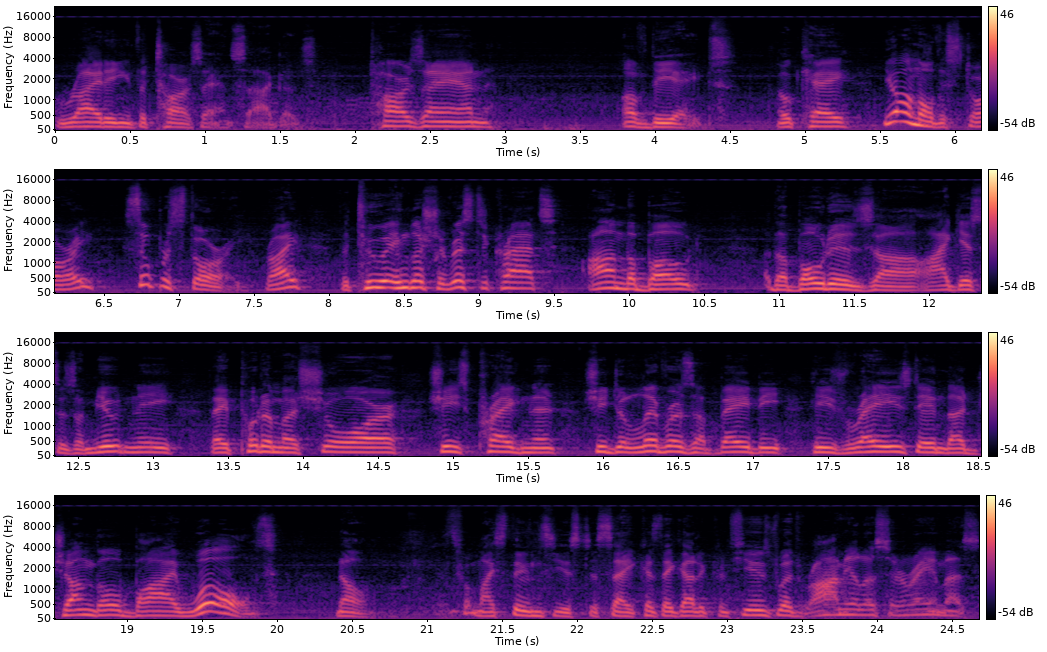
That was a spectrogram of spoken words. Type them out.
writing the Tarzan sagas. Tarzan of the Apes. Okay? You all know the story. Super story, right? The two English aristocrats on the boat. The boat is, uh, I guess, is a mutiny. They put him ashore. She's pregnant. She delivers a baby. He's raised in the jungle by wolves. No, that's what my students used to say because they got it confused with Romulus and Remus.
